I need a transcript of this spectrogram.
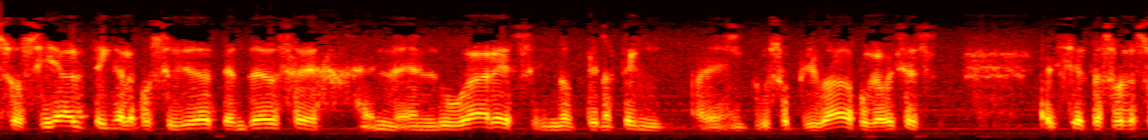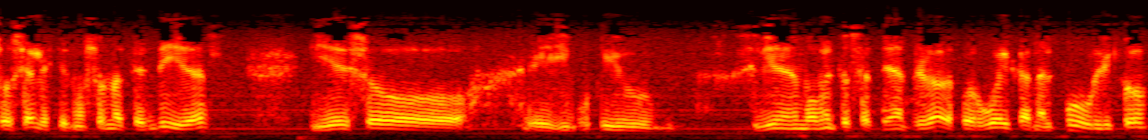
social tenga la posibilidad de atenderse en, en lugares no, que no estén eh, incluso privados, porque a veces hay ciertas obras sociales que no son atendidas y eso, y, y, si bien en el momento se atienden privados, después vuelcan al público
